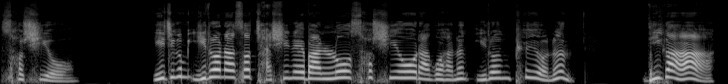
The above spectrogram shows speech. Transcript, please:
서시오. 이 지금 일어나서 자신의 발로 서시오라고 하는 이런 표현은 네가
